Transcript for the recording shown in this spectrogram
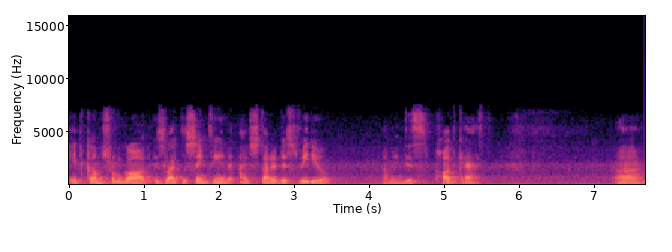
it comes from God. It's like the same thing that I started this video, I mean, this podcast. Uh,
